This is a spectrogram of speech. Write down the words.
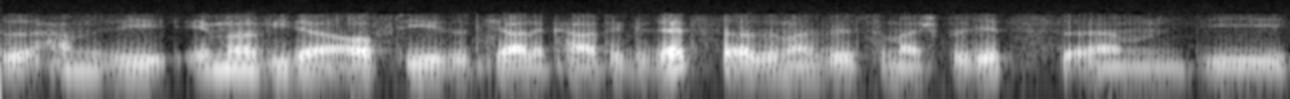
äh, haben sie immer wieder auf die soziale Karte gesetzt. Also man will zum Beispiel jetzt ähm, die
